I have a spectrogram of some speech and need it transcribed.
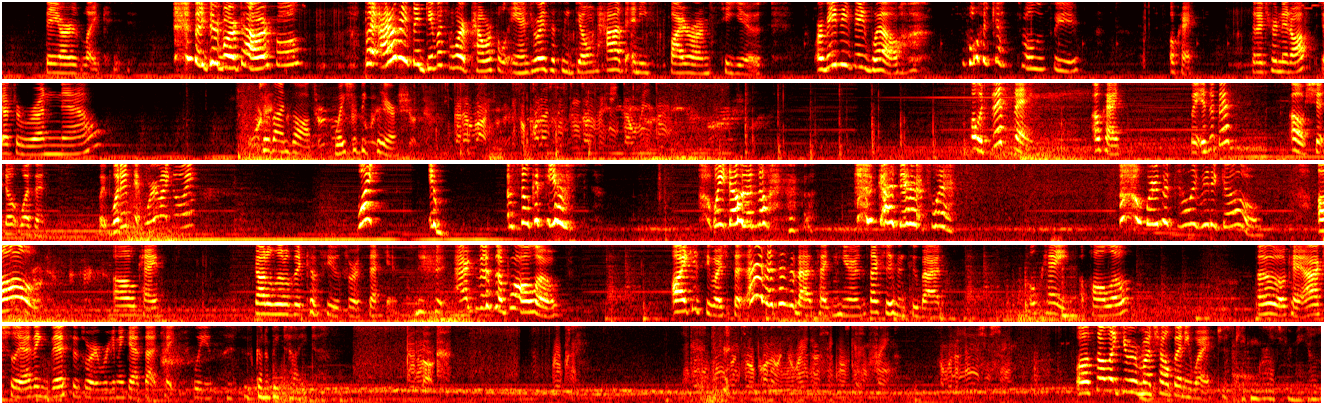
they are like like they're more powerful. But I don't think they give us more powerful androids if we don't have any firearms to use. Or maybe they will. well, I guess we'll see. Okay. Did I turn it off? Do I have to run now? Turbines off. Way should be clear. Better run. If Apollo systems overheat, they'll reboot. Oh, it's this thing! Okay. Wait, is it this? Oh shit, no it wasn't. Wait, what is it? Where am I going? What? It, I'm so confused! Wait, no, there's no... God damn it, Flare! Where's it telling me to go? Oh! Okay. Got a little bit confused for a second. Access Apollo! Oh, I can see why she said, ah, this isn't that tight in here. This actually isn't too bad. Okay, Apollo. Oh, okay, actually, I think this is where we're gonna get that tight squeeze. This is gonna be tight. Good luck. Ripley, you're getting deeper into Apollo and your radio signal's getting faint. I'm gonna lose you soon. Well, it's not like you were much help anyway. Just keep him crossed for me, huh?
